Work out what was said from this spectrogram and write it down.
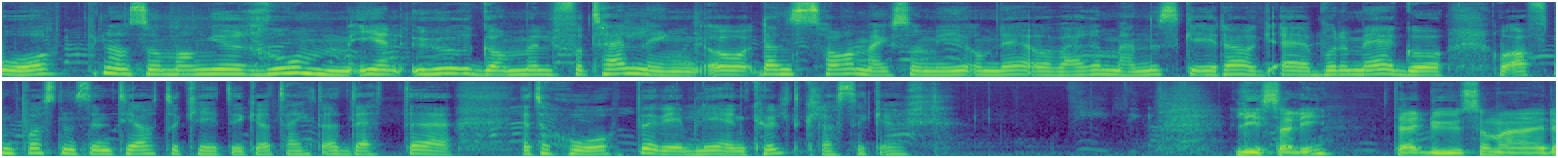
åpner så mange rom i en urgammel fortelling. Og den sa meg så mye om det å være menneske i dag. Eh, både meg og, og Aftenposten sin teaterkritiker tenkte at dette, dette håper vi blir en kultklassiker. Lisa Lie, det er du som er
